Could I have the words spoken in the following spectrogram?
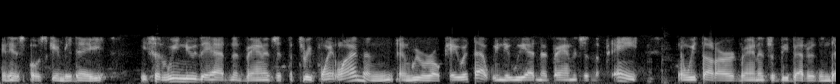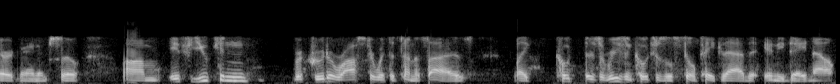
in his post game today. He said we knew they had an advantage at the three point line, and and we were okay with that. We knew we had an advantage in the paint, and we thought our advantage would be better than their advantage. So um, if you can recruit a roster with a ton of size, like coach, there's a reason coaches will still take that any day now.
